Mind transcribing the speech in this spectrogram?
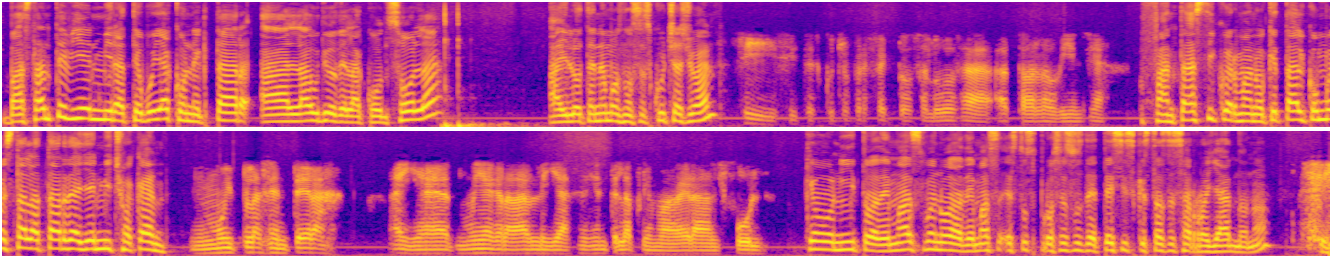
Bastante bien, mira, te voy a conectar al audio de la consola. Ahí lo tenemos, ¿nos escuchas, Joan? Sí, sí, te escucho perfecto. Saludos a, a, toda la audiencia. Fantástico, hermano. ¿Qué tal? ¿Cómo está la tarde allá en Michoacán? Muy placentera. Allá, muy agradable, ya se siente la primavera al full. Qué bonito. Además, bueno, además estos procesos de tesis que estás desarrollando, ¿no? Sí,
